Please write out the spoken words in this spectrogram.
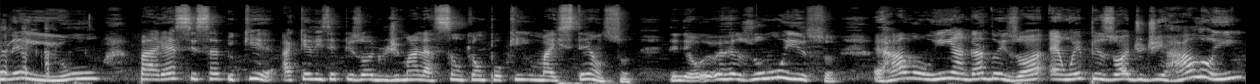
nenhum. Parece, sabe o que? Aqueles episódios de malhação que é um pouquinho mais tenso, entendeu? Eu resumo isso. É Halloween H2O é um episódio de Halloween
